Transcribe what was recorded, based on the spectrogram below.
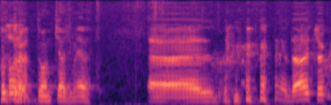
don't, Soru. don't, don't judge me. Evet. Ee, daha çok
